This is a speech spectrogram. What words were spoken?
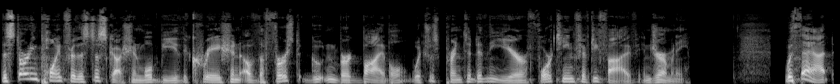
The starting point for this discussion will be the creation of the first Gutenberg Bible, which was printed in the year 1455 in Germany. With that,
